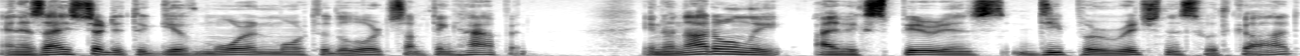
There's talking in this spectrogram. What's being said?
And as I started to give more and more to the Lord, something happened. You know, not only I've experienced deeper richness with God,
